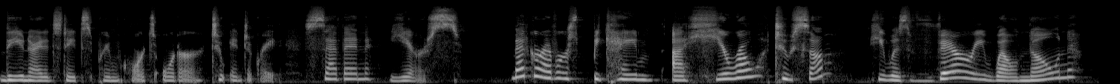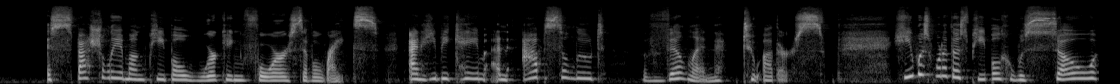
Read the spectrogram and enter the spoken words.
the United States Supreme Court's order to integrate. Seven years. Medgar Evers became a hero to some. He was very well known, especially among people working for civil rights. And he became an absolute villain to others. He was one of those people who was so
